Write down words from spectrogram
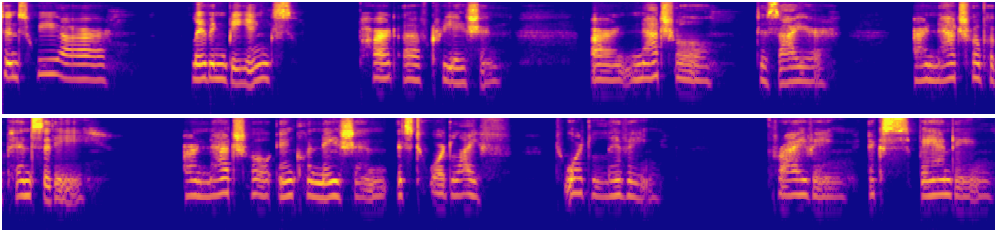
Since we are living beings, part of creation, our natural desire, our natural propensity, our natural inclination is toward life, toward living, thriving, expanding,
